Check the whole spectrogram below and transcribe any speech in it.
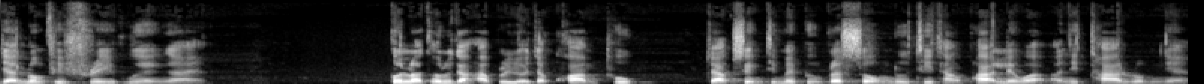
อย่าล้มฟรีๆพูดง่ายๆคนเราถ้ารู้จักหาประโยชน์จากความทุกข์จากสิ่งที่ไม่พึงประสงค์หรือที่ทางพระเรียกว่าอนิจฐารมเนี่ย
